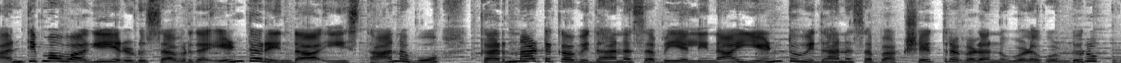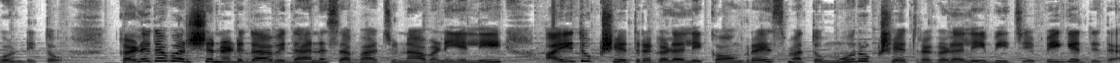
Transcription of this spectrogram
ಅಂತಿಮವಾಗಿ ಎರಡು ಸಾವಿರದ ಎಂಟರಿಂದ ಈ ಸ್ಥಾನವು ಕರ್ನಾಟಕ ವಿಧಾನಸಭೆಯಲ್ಲಿನ ಎಂಟು ವಿಧಾನಸಭಾ ಕ್ಷೇತ್ರಗಳನ್ನು ಒಳಗೊಂಡು ರೂಪುಗೊಂಡಿತು. ಕಳೆದ ವರ್ಷ ನಡೆದ ವಿಧಾನಸಭಾ ಚುನಾವಣೆಯಲ್ಲಿ ಐದು ಕ್ಷೇತ್ರಗಳಲ್ಲಿ ಕಾಂಗ್ರೆಸ್ ಮತ್ತು ಮೂರು ಕ್ಷೇತ್ರಗಳಲ್ಲಿ ಬಿಜೆಪಿ ಗೆದ್ದಿದೆ.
